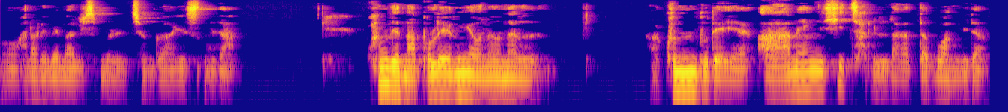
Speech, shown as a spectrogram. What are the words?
어, 하나님의 말씀을 증거하겠습니다. 황제 나폴레옹이 어느 날 아, 군부대에 암행시차를 나갔다고 합니다.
